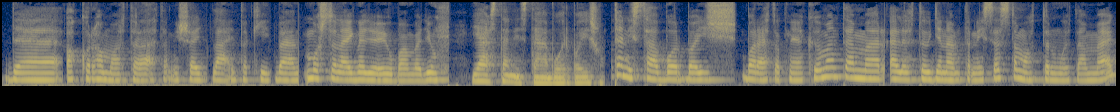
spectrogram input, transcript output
de akkor hamar találtam is egy lányt, akiben mostanáig nagyon jóban vagyunk. Jársz tenisztáborba is. Tenisztáborba is barátok nélkül mentem, mert előtte ugye nem teniszeztem, ott tanultam meg.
